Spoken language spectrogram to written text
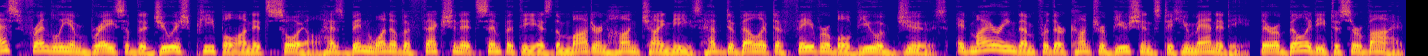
S friendly embrace of the Jewish people on its soil has been one of affectionate sympathy as the modern Han Chinese have developed a favorable view of Jews, admiring them for their contributions to humanity, their ability to survive,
